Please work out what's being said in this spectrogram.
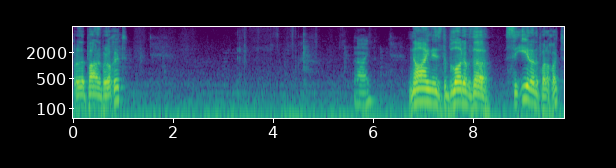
Blood of the par on the parochet. nine. Nine is the blood of the seir on the parochet.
